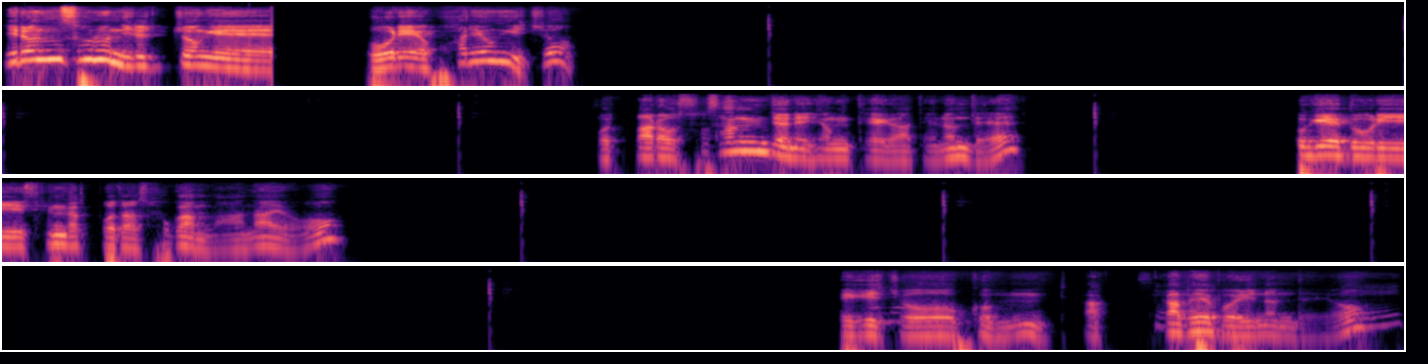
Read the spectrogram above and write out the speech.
이런 수는 일종의 돌의 활용이죠. 곧바로 수상전의 형태가 되는데 흙의 돌이 생각보다 수가 많아요. 되게 조금 깝깝해 보이는데요. 넷,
